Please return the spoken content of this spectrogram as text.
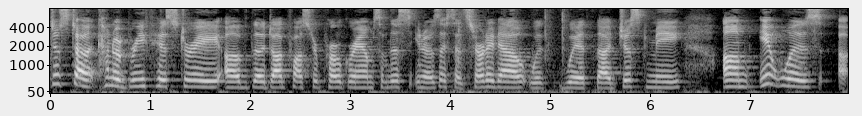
just a, kind of a brief history of the dog foster program. So this, you know, as I said, started out with with uh, just me. Um, it was uh,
